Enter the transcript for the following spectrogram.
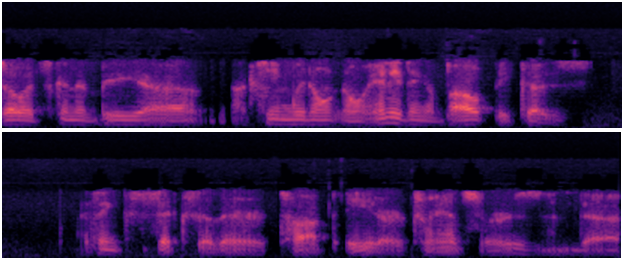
so it's going to be uh, a team we don't know anything about because I think six of their top eight are transfers, and uh,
